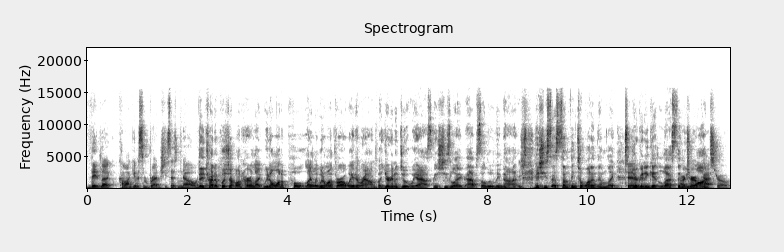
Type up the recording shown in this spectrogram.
they like, "Come on, give us some bread," and she says no. they try to push up on her like we don't want to pull like, like we don't want to throw our weight around but you're gonna do what we ask and she's like absolutely not and she says something to one of them like you're gonna get less than you Arturo want Castro.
